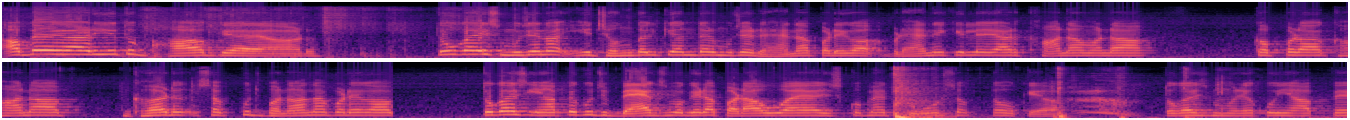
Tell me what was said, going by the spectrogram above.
अबे यार ये तो भाग गया यार। तो गैस मुझे ना ये जंगल के अंदर मुझे रहना पड़ेगा। रहने के लिए यार खाना वाना कपड़ा खाना घर सब कुछ बनाना पड़ेगा। तो गैस यहाँ पे कुछ बैग्स वगैरह पड़ा हुआ है इसको मैं तोड़ सकता हूँ क्या? तो गैस मेरे को यहाँ पे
